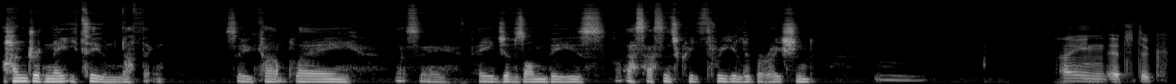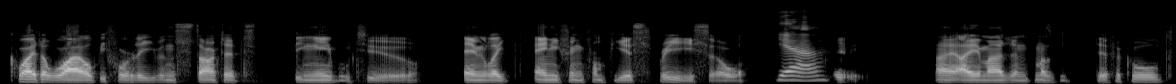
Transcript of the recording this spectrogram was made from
182 nothing. So you can't play, let's see, Age of Zombies, Assassin's Creed 3 Liberation. I mean, it took quite a while before they even started being able to emulate anything from PS3, so Yeah. it, I, I imagine it must be difficult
